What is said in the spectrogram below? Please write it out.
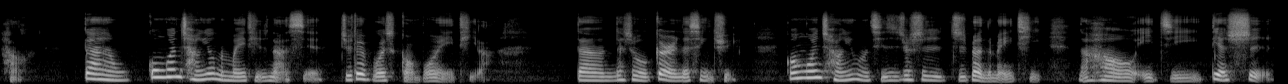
好，但公关常用的媒体是哪些？绝对不会是广播媒体啦。但那是我个人的兴趣。公关常用的其实就是纸本的媒体，然后以及电视，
